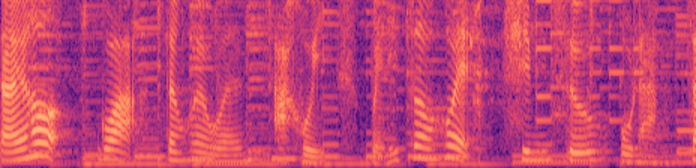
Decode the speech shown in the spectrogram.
大家好，我邓慧文阿慧为你做会心思有人知。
